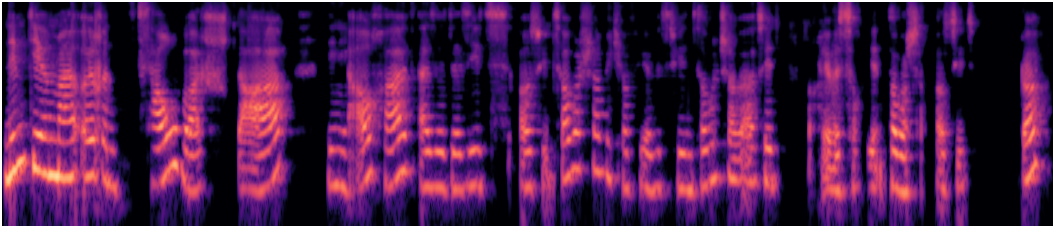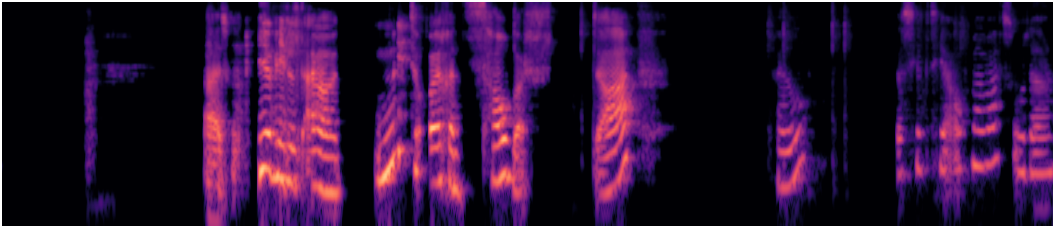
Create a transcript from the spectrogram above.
nehmt ihr mal euren Zauberstab den ihr auch habt. Also der sieht aus wie ein Zauberstab. Ich hoffe, ihr wisst, wie ein Zauberstab aussieht. Doch, ihr wisst auch, wie ein Zauberstab aussieht, oder? Also, ihr wedelt einmal mit euren Zauberstab. Hallo? Das jetzt hier auch mal was, oder?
